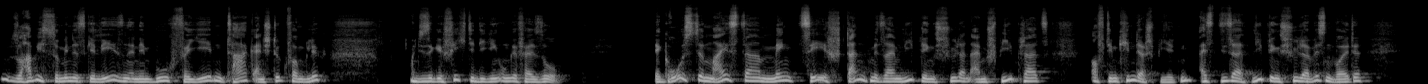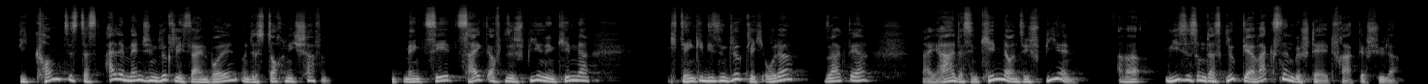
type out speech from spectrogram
So habe ich es zumindest gelesen in dem Buch Für jeden Tag ein Stück vom Glück. Und diese Geschichte, die ging ungefähr so. Der große Meister Meng Tse stand mit seinem Lieblingsschüler an einem Spielplatz, auf dem Kinder spielten. Als dieser Lieblingsschüler wissen wollte, wie kommt es, dass alle Menschen glücklich sein wollen und es doch nicht schaffen? Meng Tse zeigt auf diese spielenden Kinder, ich denke, die sind glücklich, oder? sagt er. Naja, das sind Kinder und sie spielen. Aber wie ist es um das Glück der Erwachsenen bestellt? fragt der Schüler.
